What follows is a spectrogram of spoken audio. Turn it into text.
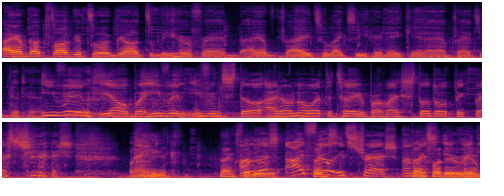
I am not talking to a girl to be her friend. I am trying to like see her naked. I am trying to get hit. even yo, but even even still, I don't know what to tell you, bro. I still don't think that's trash. Like, I mean, thanks for unless the, I feel thanks, it's trash. thanks Unless for the it, like,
